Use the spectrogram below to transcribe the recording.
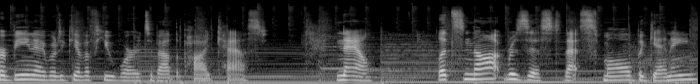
for being able to give a few words about the podcast. Now, let's not resist that small beginning,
